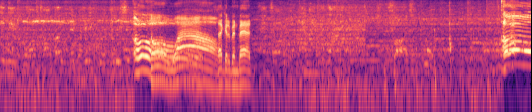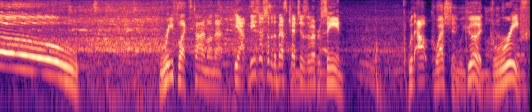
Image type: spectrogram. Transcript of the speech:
in the air for a long time. Both men were heading for a collision. Oh! Oh, wow. That could have been bad. Five. Oh! Reflex time on that. Yeah, these are some of the best catches I've ever seen. Without question. Good grief.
